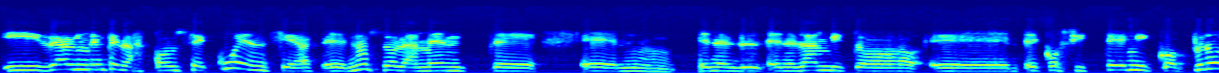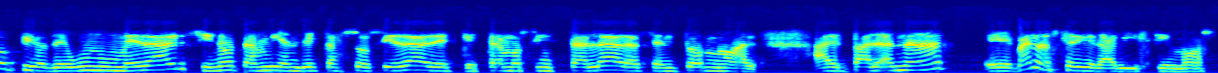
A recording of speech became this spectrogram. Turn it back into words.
y realmente las consecuencias, eh, no solamente em, en, el, en el ámbito eh, ecosistémico propio de un humedal, sino también de estas sociedades que estamos instaladas en torno al, al Paraná, eh, van a ser gravísimos.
